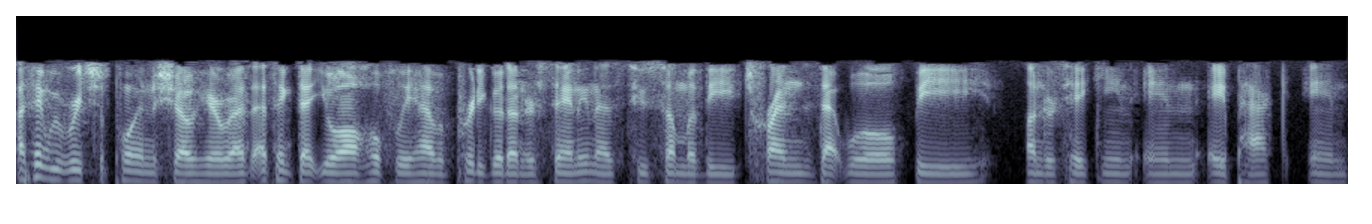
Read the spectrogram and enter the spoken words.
I think we've reached a point in the show here. I, I think that you all hopefully have a pretty good understanding as to some of the trends that will be undertaking in APAC in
